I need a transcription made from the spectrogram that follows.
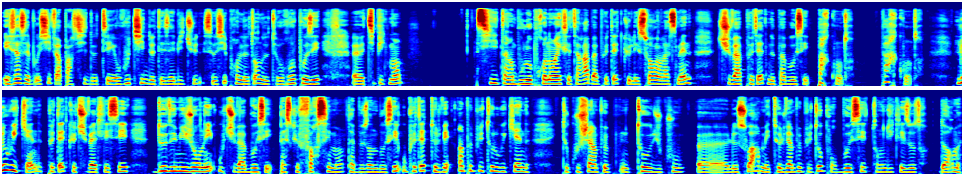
Et ça, ça peut aussi faire partie de tes routines, de tes habitudes. C'est aussi prendre le temps de te reposer. Euh, typiquement, si tu as un boulot prenant, etc., bah peut-être que les soirs dans la semaine, tu vas peut-être ne pas bosser. Par contre, par contre, le week-end, peut-être que tu vas te laisser deux demi-journées où tu vas bosser parce que forcément tu as besoin de bosser ou peut-être te lever un peu plus tôt le week-end, te coucher un peu plus tôt du coup euh, le soir, mais te lever un peu plus tôt pour bosser tandis que les autres dorment.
